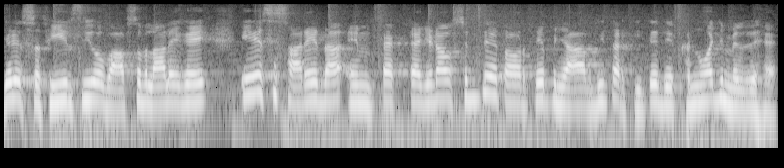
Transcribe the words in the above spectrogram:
ਜਿਹੜੇ ਸਫੀਰ ਸੀ ਉਹ ਵਾਪਸ ਬੁਲਾ ਲਏ ਗਏ। ਇਸ ਸਾਰੇ ਦਾ ਇੰਪੈਕਟ ਹੈ ਜਿਹੜਾ ਉਹ ਸਿੱਧੇ ਤੌਰ ਤੇ ਪੰਜਾਬ ਦੀ ਧਰਤੀ ਤੇ ਦੇਖਣ ਨੂੰ ਅੱਜ ਮਿਲ ਰਿਹਾ ਹੈ।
